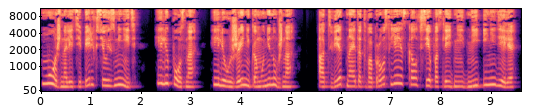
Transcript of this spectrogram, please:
Можно ли теперь все изменить? Или поздно? Или уже никому не нужно? Ответ на этот вопрос я искал все последние дни и недели.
